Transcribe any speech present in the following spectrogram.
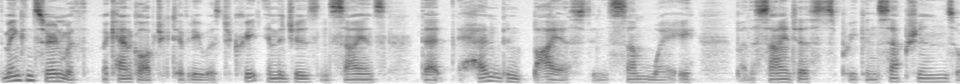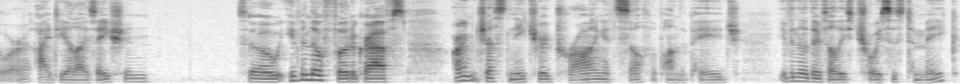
The main concern with mechanical objectivity was to create images in science that hadn't been biased in some way by the scientist's preconceptions or idealization. So, even though photographs aren't just nature drawing itself upon the page, even though there's all these choices to make,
